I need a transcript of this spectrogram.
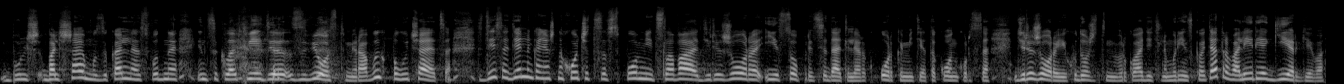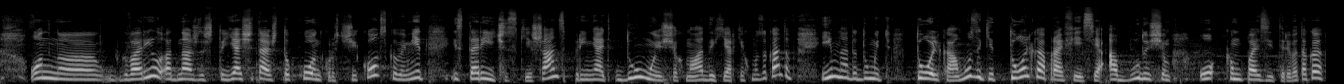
большая музыкальная сводная энциклопедия звезд мировых получается. Здесь отдельно, конечно, хочется вспомнить слова дирижера и сопредседателя оргкомитета конкурса, дирижера и художественного руководителя Мариинского театра Валерия Гергиева. Он э, говорил однажды, что я считаю, что конкурс Чайковского имеет исторический шанс принять думающих молодых ярких музыкантов. Им надо думать только о музыке, только о профессии, о будущем, о композиторе. Вот такая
